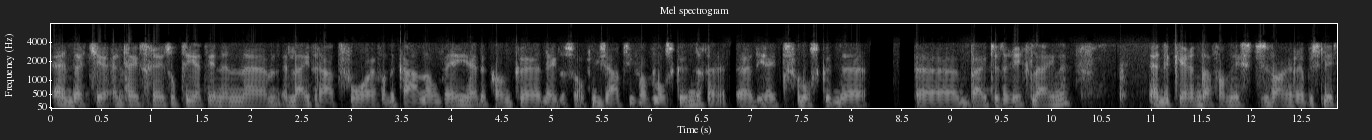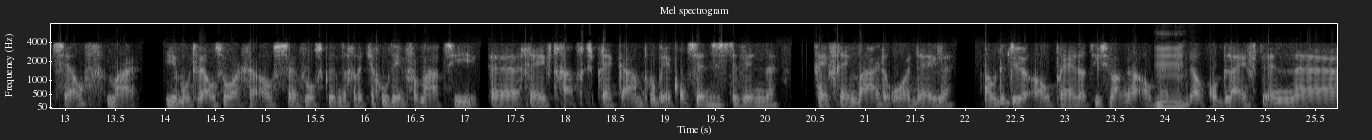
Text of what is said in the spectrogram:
En, dat je, het heeft geresulteerd in een uh, leidraad voor, van de KNOW, hè, de Koninklijke Nederlandse Organisatie van Verloskundigen. Uh, die heet Verloskunde uh, buiten de richtlijnen. En de kern daarvan is: de zwangere beslist zelf. Maar je moet wel zorgen als verloskundige dat je goede informatie geeft. Gaat gesprek aan, probeer consensus te vinden. Geef geen waardeoordelen hou de deur open, hè, dat die zwangere altijd mm. welkom blijft en uh,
